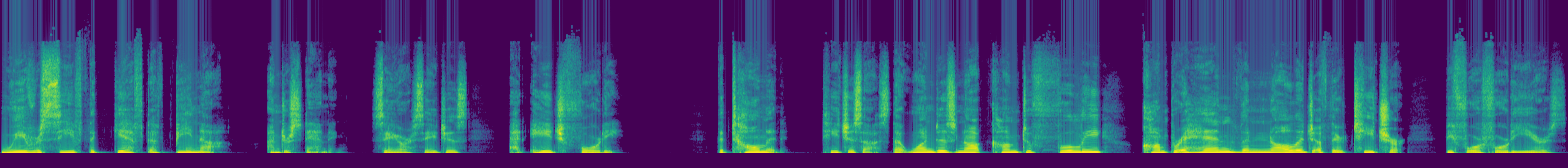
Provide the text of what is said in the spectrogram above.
We received the gift of Bina, understanding, say our sages, at age 40. The Talmud teaches us that one does not come to fully comprehend the knowledge of their teacher before 40 years,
